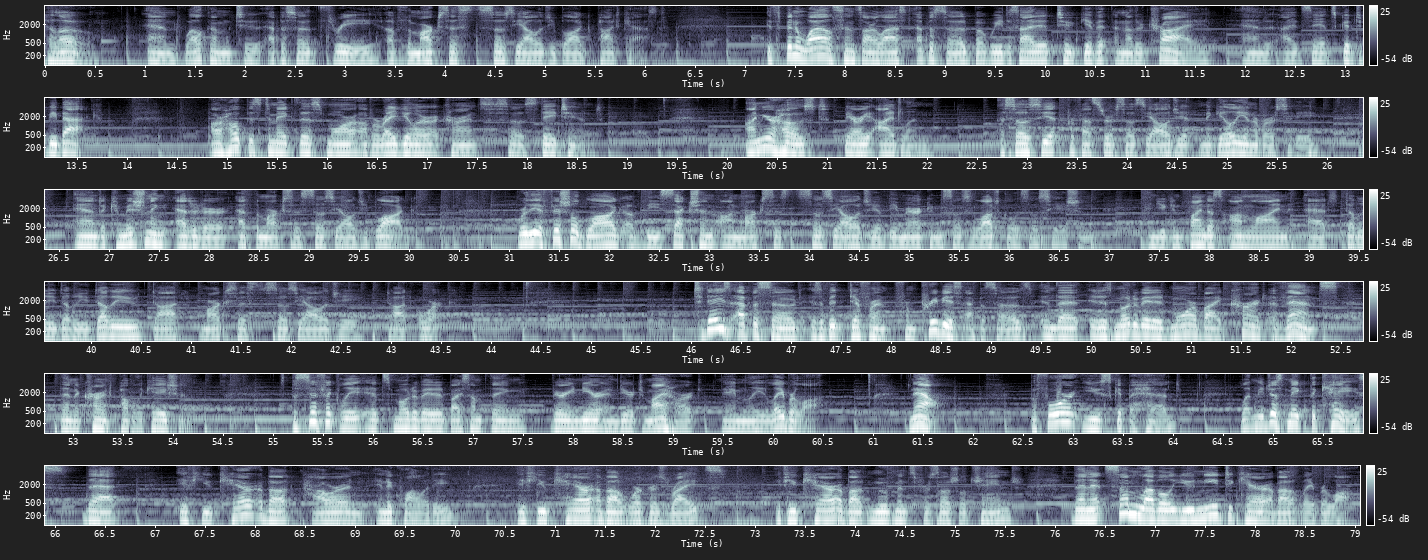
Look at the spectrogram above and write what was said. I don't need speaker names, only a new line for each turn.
Hello, and welcome to episode three of the Marxist Sociology Blog podcast. It's been a while since our last episode, but we decided to give it another try, and I'd say it's good to be back. Our hope is to make this more of a regular occurrence, so stay tuned. I'm your host, Barry Eidlin, Associate Professor of Sociology at McGill University and a commissioning editor at the Marxist Sociology blog. We're the official blog of the section on Marxist sociology of the American Sociological Association, and you can find us online at www.marxistsociology.org. Today's episode is a bit different from previous episodes in that it is motivated more by current events than a current publication. Specifically, it's motivated by something very near and dear to my heart, namely labor law. Now, before you skip ahead, let me just make the case that if you care about power and inequality, if you care about workers' rights, if you care about movements for social change, then at some level you need to care about labor law.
